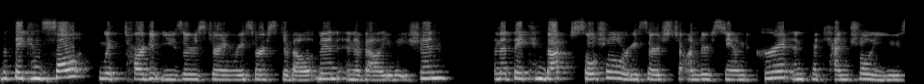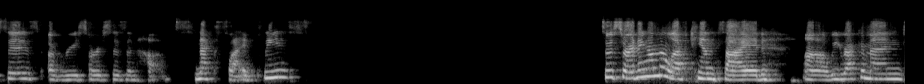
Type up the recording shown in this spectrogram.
that they consult with target users during resource development and evaluation, and that they conduct social research to understand current and potential uses of resources and hubs. Next slide, please. So starting on the left-hand side, uh, we recommend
